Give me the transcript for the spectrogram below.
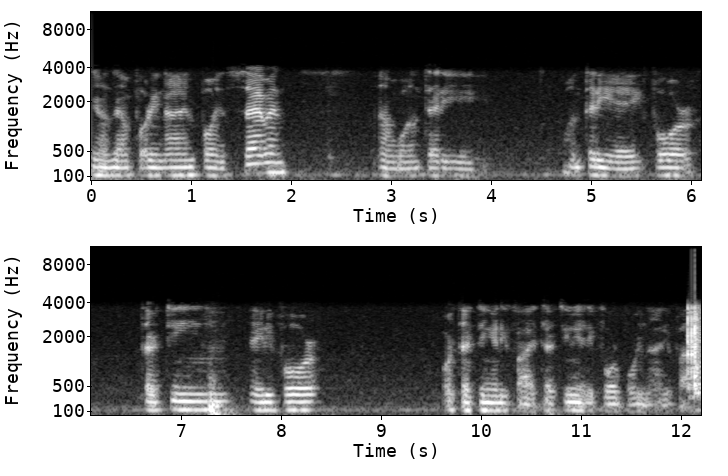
349.7 and 130 138 for 1384 or 1385 1384.95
